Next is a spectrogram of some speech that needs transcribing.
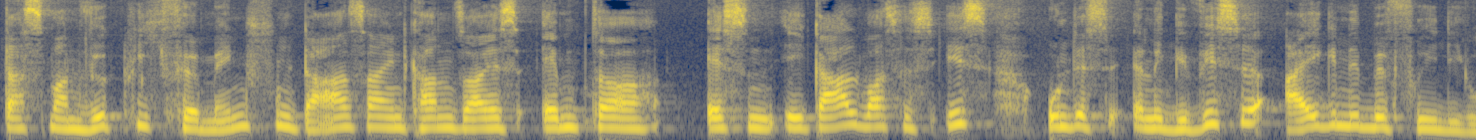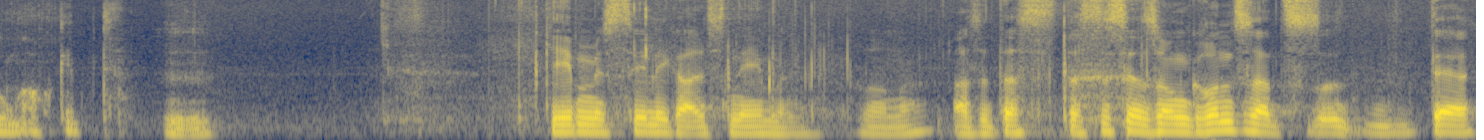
dass man wirklich für Menschen da sein kann, sei es Ämter, Essen, egal was es ist, und es eine gewisse eigene Befriedigung auch gibt. Mhm. Geben ist seliger als nehmen. So, ne? Also das, das ist ja so ein Grundsatz, der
